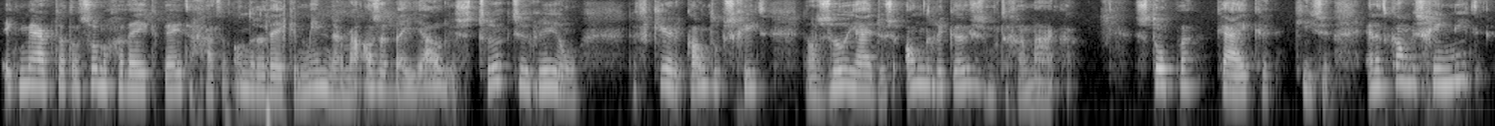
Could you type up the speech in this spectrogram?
ik merk dat dat sommige weken beter gaat en andere weken minder. Maar als het bij jou dus structureel de verkeerde kant op schiet, dan zul jij dus andere keuzes moeten gaan maken. Stoppen, kijken, kiezen. En het kan misschien niet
